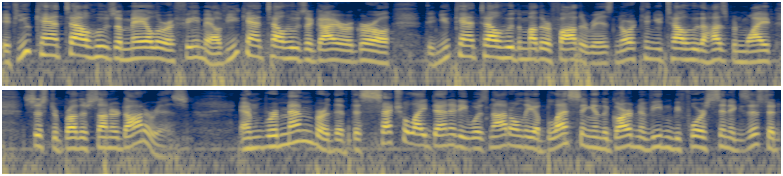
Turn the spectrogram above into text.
If you can't tell who's a male or a female, if you can't tell who's a guy or a girl, then you can't tell who the mother or father is, nor can you tell who the husband, wife, sister, brother, son, or daughter is. And remember that the sexual identity was not only a blessing in the Garden of Eden before sin existed,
